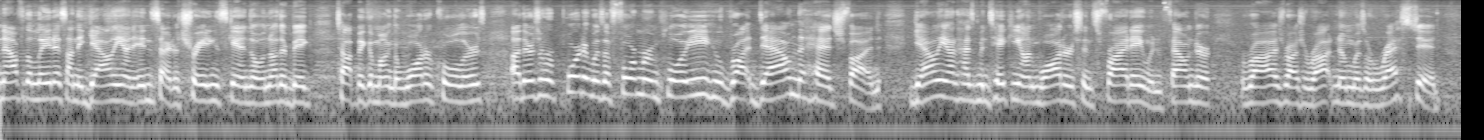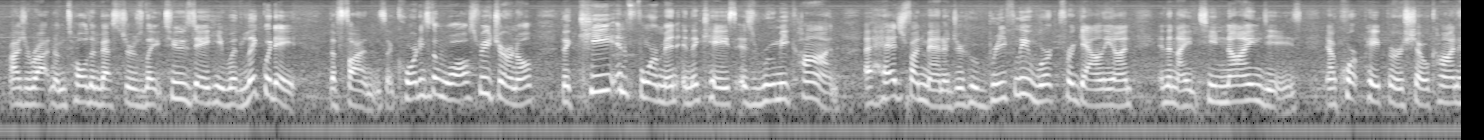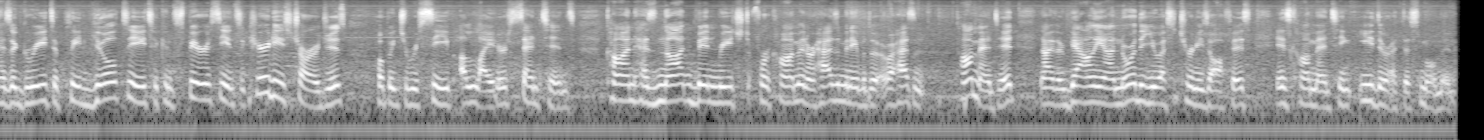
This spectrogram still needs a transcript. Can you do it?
Now for the latest on the Galleon insider trading scandal, another big topic among the water coolers. Uh, there's a report it was a former employee who brought down the hedge fund. Galleon has been taking on water since Friday when founder Raj Rajaratnam was arrested. Rajaratnam told investors late Tuesday he would liquidate the funds. According to the Wall Street Journal, the key informant in the case is Roomy Khan, a hedge fund manager who briefly worked for Galleon in the 1990s. Now, court papers show Khan has agreed to plead guilty to conspiracy and securities charges, hoping to receive a lighter sentence. Khan has not been reached for comment or hasn't been able to or hasn't commented. Neither Galleon nor the U.S. Attorney's Office is commenting either at this moment.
